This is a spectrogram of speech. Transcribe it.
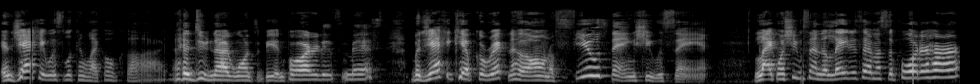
And Jackie was looking like, oh God, I do not want to be in part of this mess. But Jackie kept correcting her on a few things she was saying. Like when she was saying the ladies haven't supported her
